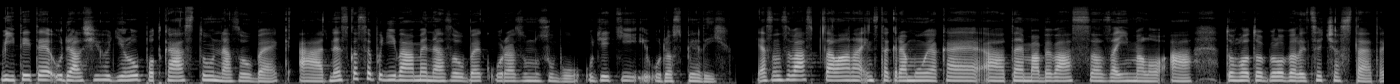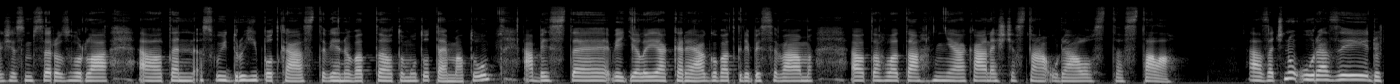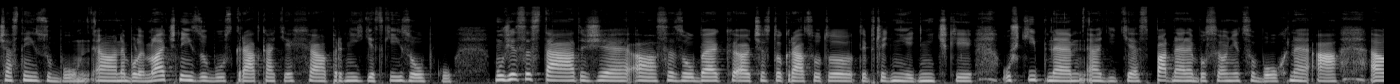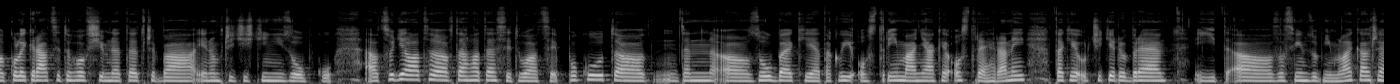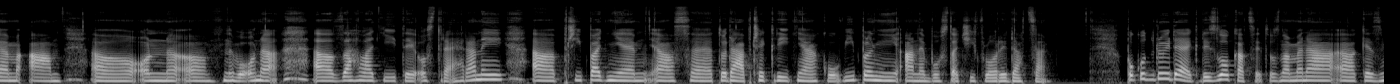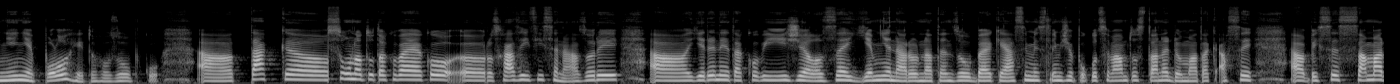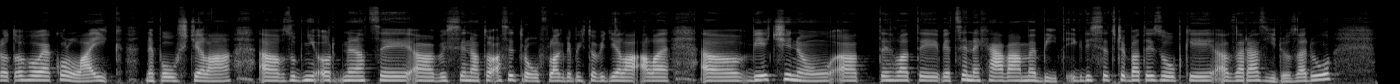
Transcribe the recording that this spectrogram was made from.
Vítejte u dalšího dílu podcastu Na zoubek a dneska se podíváme na zoubek úrazům zubů u dětí i u dospělých. Já jsem se vás ptala na Instagramu, jaké téma by vás zajímalo a tohle to bylo velice časté, takže jsem se rozhodla ten svůj druhý podcast věnovat tomuto tématu, abyste věděli, jak reagovat, kdyby se vám tahle ta nějaká nešťastná událost stala. Začnou úrazy dočasných zubů, neboli mléčných zubů, zkrátka těch prvních dětských zoubků. Může se stát, že se zoubek, častokrát jsou to ty přední jedničky, uštípne, dítě spadne nebo se o něco bouchne a kolikrát si toho všimnete třeba jenom při čištění zoubku. Co dělat v této situaci? Pokud ten zoubek je takový ostrý, má nějaké ostré hrany, tak je určitě dobré jít za svým zubním lékařem a on nebo ona zahladí ty ostré hrany, případně se to dá překrýt nějakou výplní, anebo stačí floridace. Pokud dojde k dislokaci, to znamená ke změně polohy toho zoubku, tak eh, jsou na to takové jako rozcházející se názory. Jeden je takový, že lze jemně narovnat ten zoubek. Já si myslím, že pokud se vám to stane doma, tak asi bych se sama do toho jako like nepouštěla. V zubní ordinaci bych si na to asi troufla, kdybych to viděla, ale většinou tyhle ty věci necháváme být. I když se třeba ty zoubky zarazí dozadu,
